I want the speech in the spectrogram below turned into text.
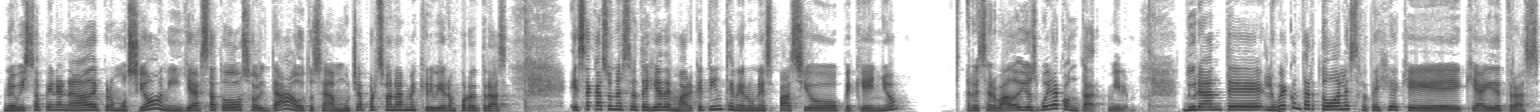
no he visto apenas nada de promoción y ya está todo soldado. O sea, muchas personas me escribieron por detrás. ¿Es acaso una estrategia de marketing tener un espacio pequeño? reservado y os voy a contar, miren, durante, les voy a contar toda la estrategia que, que hay detrás.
